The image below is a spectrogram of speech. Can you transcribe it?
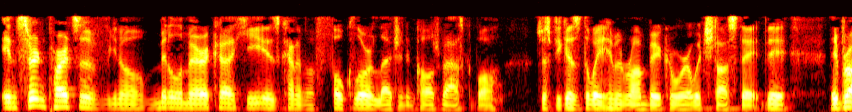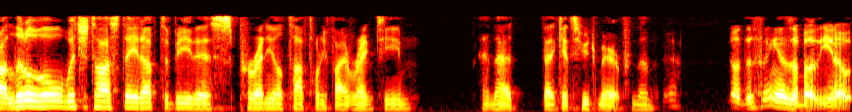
in certain parts of you know Middle America. He is kind of a folklore legend in college basketball, just because of the way him and Ron Baker were at Wichita State. They they brought little old Wichita State up to be this perennial top 25 ranked team, and that that gets huge merit from them. Yeah. No, the thing is about you know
